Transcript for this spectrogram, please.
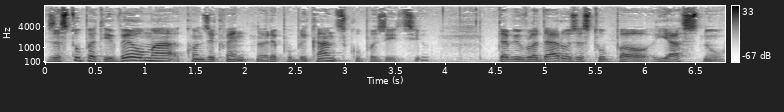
zastupati veoma konzekventno republikansku poziciju, da bi vladaru zastupao jasnu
